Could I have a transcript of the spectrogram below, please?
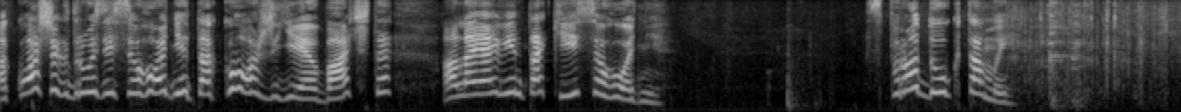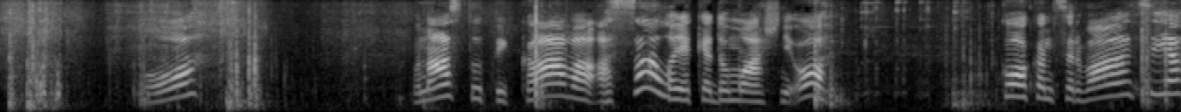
А кошик, друзі, сьогодні також є, бачите? Але він такий сьогодні. З продуктами. О! У нас тут і кава, а сало яке домашнє. О! Такова консервація.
